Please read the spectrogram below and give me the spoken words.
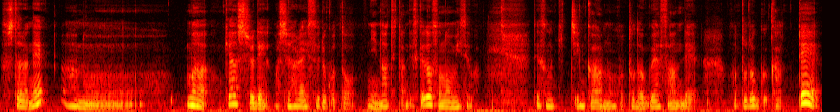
そしたらね、あのーまあ、キャッシュでお支払いすることになってたんですけど、そのお店は。で、そのキッチンカーのホットドッグ屋さんで、ホットドッグ買って、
